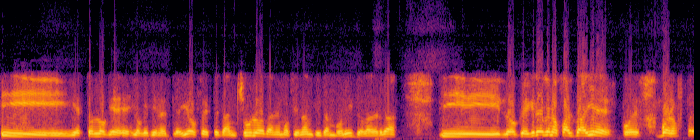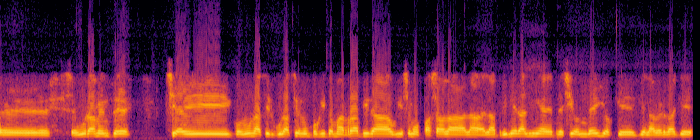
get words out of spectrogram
y, esto es lo que lo que tiene el playoff este tan chulo, tan emocionante y tan bonito, la verdad. Y lo que creo que nos faltó ayer, pues bueno, eh, seguramente si hay con una circulación un poquito más rápida hubiésemos pasado la, la, la primera línea de presión de ellos, que, que la verdad que,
